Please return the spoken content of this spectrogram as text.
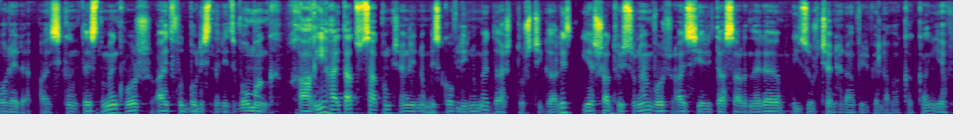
օրերը, այսինքն տեսնում ենք, որ այդ ֆուտբոլիստներից ոմանք խաղի հայտարարություն չեն լինում, իսկ ով լինում է դաշտ դուրս չի գալիս։ Ես շատ հույս ունեմ, որ այս երիտասարդները իզուր չեն հravirվել հավաքական եւ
